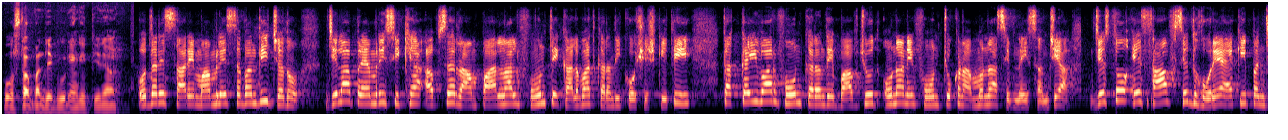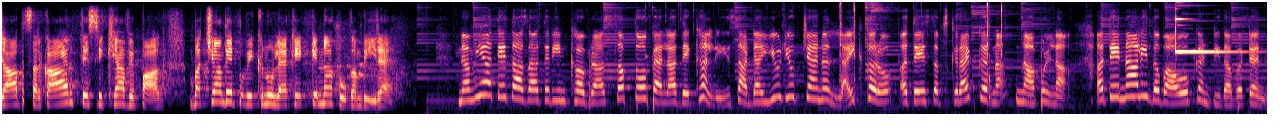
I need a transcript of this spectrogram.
ਪੋਸਟਾਂ ਪੰਜੇ ਪੂਰੀਆਂ ਕੀਤੀਆਂ ਜਾਣ। ਉਧਰ ਇਸ ਸਾਰੇ ਮਾਮਲੇ ਸੰਬੰਧੀ ਜਦੋਂ ਜ਼ਿਲ੍ਹਾ ਪ੍ਰਾਇਮਰੀ ਸਿੱਖਿਆ ਅਫਸਰ ਰਾਮਪਾਲ ਨਾਲ ਫੋਨ ਤੇ ਗੱਲਬਾਤ ਕਰਨ ਦੀ ਕੋਸ਼ਿਸ਼ ਕੀਤੀ, ਤਾਂ ਕਈ ਵਾਰ ਫੋਨ ਕਰਨ ਦੇ ਬਾਵਜੂਦ ਉਹਨਾਂ ਨੇ ਫੋਨ ਚੁੱਕਣਾ ਮੁਨਾਸਿਬ ਨਹੀਂ ਸਮਝਿਆ, ਜਿਸ ਤੋਂ ਇਹ ਸਾਫ਼ ਸਿੱਧ ਹੋ ਰਿਹਾ ਹੈ ਕਿ ਪੰਜਾਬ ਸਰਕਾਰ ਤੇ ਸਿੱਖਿਆ ਵਿਭਾਗ ਬੱਚਿਆਂ ਦੇ ਭਵਿੱਖ ਨੂੰ ਲੈ ਕੇ ਕਿੰਨਾ ਕੁ ਗੰਭੀਰ ਹੈ। ਨਵੀਆਂ ਅਤੇ ਤਾਜ਼ਾ ਤਰੀਨ ਖਬਰਾਂ ਸਭ ਤੋਂ ਪਹਿਲਾਂ ਦੇਖਣ ਲਈ ਸਾਡਾ YouTube ਚੈਨਲ ਲਾਈਕ ਕਰੋ ਅਤੇ ਸਬਸਕ੍ਰਾਈਬ ਕਰਨਾ ਨਾ ਭੁੱਲਣਾ ਅਤੇ ਨਾਲ ਹੀ ਦਬਾਓ ਘੰਟੀ ਦਾ ਬਟਨ।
